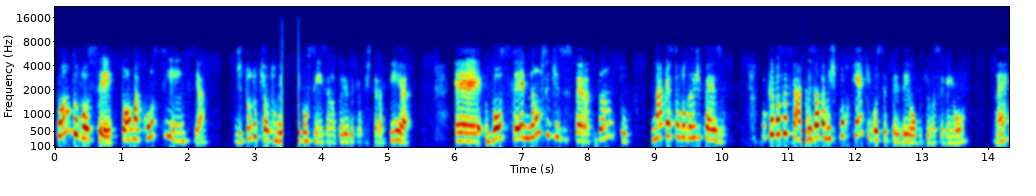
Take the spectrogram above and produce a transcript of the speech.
Quando você toma consciência de tudo que eu tomei consciência no período que eu fiz terapia, é, você não se desespera tanto na questão do ganho de peso. Porque você sabe exatamente por que, que você perdeu ou por que você ganhou, né?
